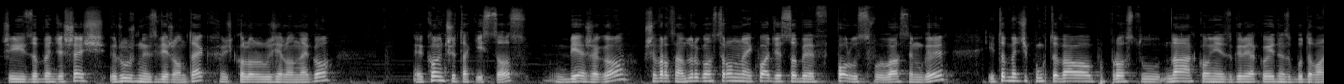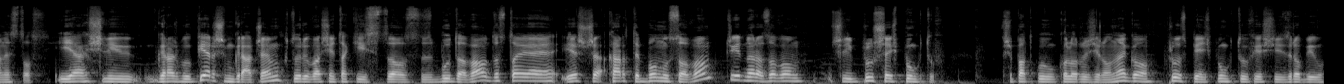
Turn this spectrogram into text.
czyli zdobędzie 6 różnych zwierzątek koloru zielonego, kończy taki stos, bierze go, przewraca na drugą stronę i kładzie sobie w polu własnym gry i to będzie punktowało po prostu na koniec gry jako jeden zbudowany stos. I jeśli gracz był pierwszym graczem, który właśnie taki stos zbudował, dostaje jeszcze kartę bonusową, czy jednorazową, czyli plus 6 punktów. W przypadku koloru zielonego plus 5 punktów, jeśli zrobił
